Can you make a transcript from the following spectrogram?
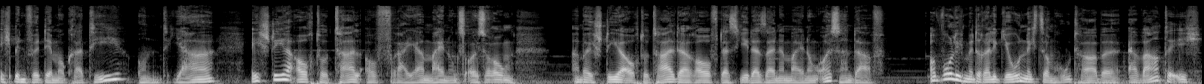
ich bin für Demokratie und ja, ich stehe auch total auf freier Meinungsäußerung, aber ich stehe auch total darauf, dass jeder seine Meinung äußern darf. Obwohl ich mit Religion nichts am Hut habe, erwarte ich,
